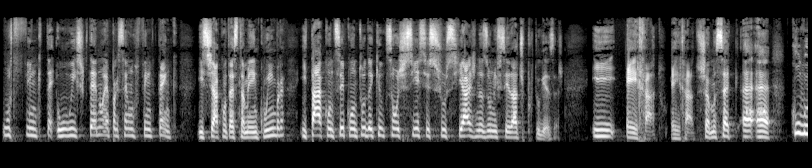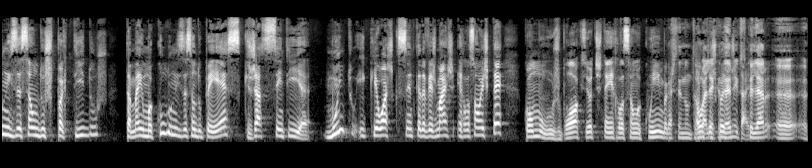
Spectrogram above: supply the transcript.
O, think tank, o ISCTE não é para ser um think tank. Isso já acontece também em Coimbra e está a acontecer com tudo aquilo que são as ciências sociais nas universidades portuguesas. E é errado, é errado. Chama-se a, a, a, colonização dos partidos, também uma colonização do PS, que já se sentia muito e que eu acho que se sente cada vez mais em relação a isto que é, como os blocos e outros têm em relação a Coimbra. Mas tendo um trabalho académico, se calhar eh,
